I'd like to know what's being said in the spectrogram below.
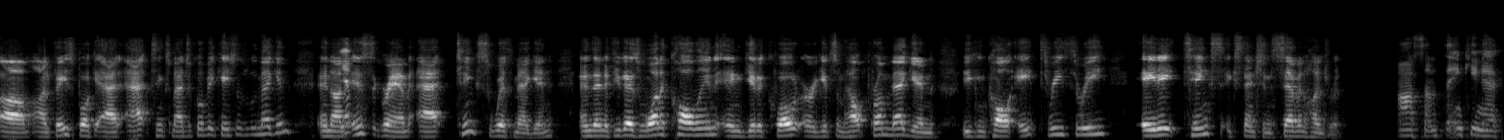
um, on Facebook at at Tinks Magical Vacations with Megan, and on yep. Instagram at Tinks with Megan. And then if you guys want to call in and get a quote or get some help from Megan, you can call 833 88 Tinks extension 700. Awesome. Thank you, Nick.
